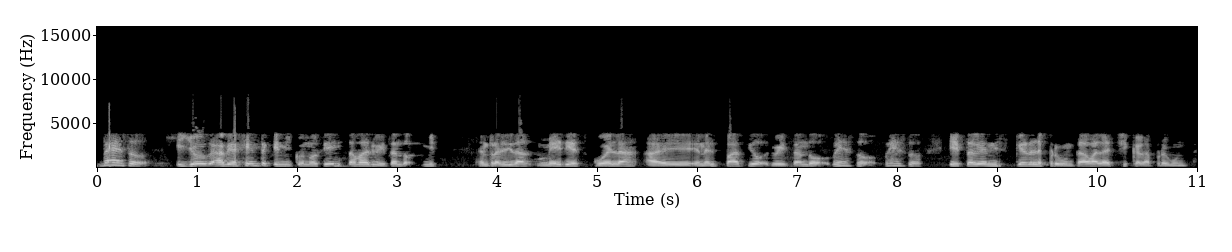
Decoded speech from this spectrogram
beso. Y yo había gente que ni conocía y estaba gritando, mi, en realidad media escuela eh, en el patio gritando beso, beso. Y todavía ni siquiera le preguntaba a la chica la pregunta.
